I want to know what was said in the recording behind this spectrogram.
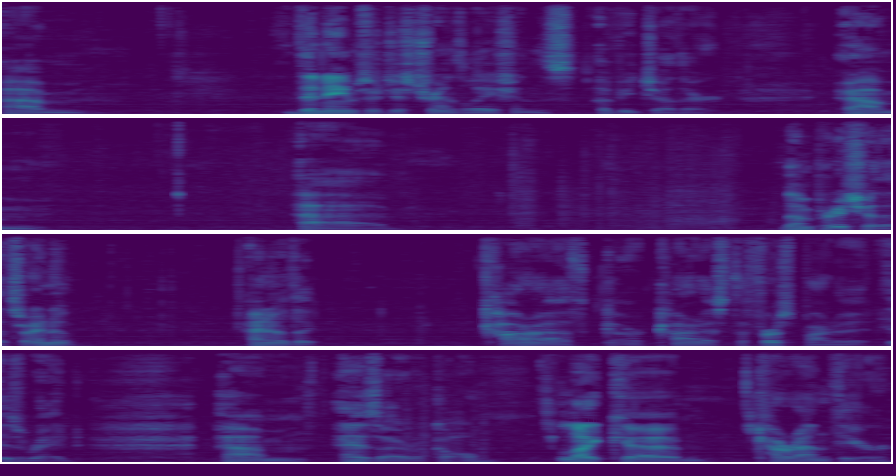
Um, the names are just translations of each other. Um, uh, I'm pretty sure that's right. I know, I know that Karath or Karas, the first part of it, is red, um, as I recall. Like uh, Caranthir,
